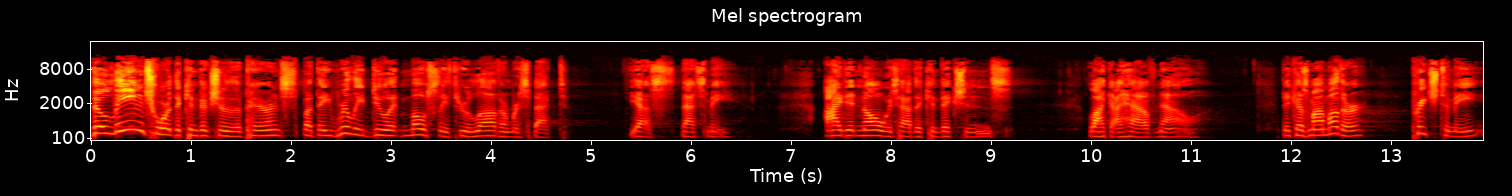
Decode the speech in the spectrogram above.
They'll lean toward the conviction of the parents, but they really do it mostly through love and respect. Yes, that's me. I didn't always have the convictions like I have now because my mother preached to me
